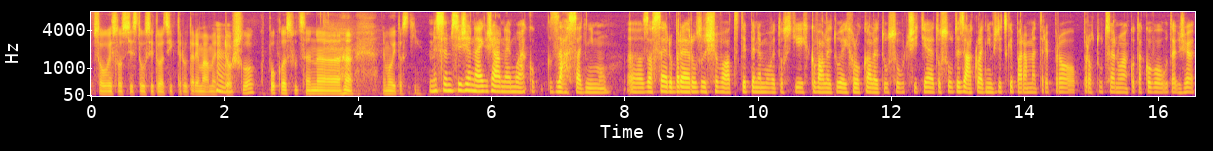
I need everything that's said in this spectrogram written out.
v souvislosti s tou situací, kterou tady máme, hmm. došlo k poklesu cen eh, nemovitostí? Myslím si, že ne k žádnému jako zásadnímu. Eh, zase je dobré rozlišovat typy nemovitostí, jejich kvalitu, jejich lokalitu. Jsou určitě, to jsou ty základní vždycky parametry pro, pro tu cenu jako takovou, takže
